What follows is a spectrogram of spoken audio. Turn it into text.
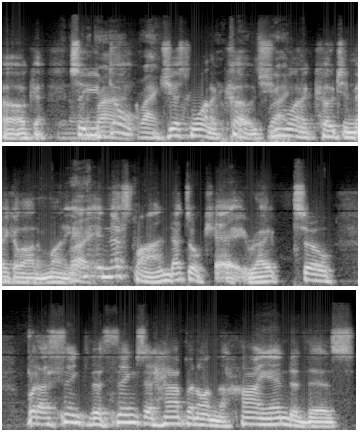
Oh, okay. You know, so you right, don't right. just want to coach. You want to coach and make a lot of money. And, and, that's fine. That's okay, right? So, but I think the things that happen on the high end of this,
